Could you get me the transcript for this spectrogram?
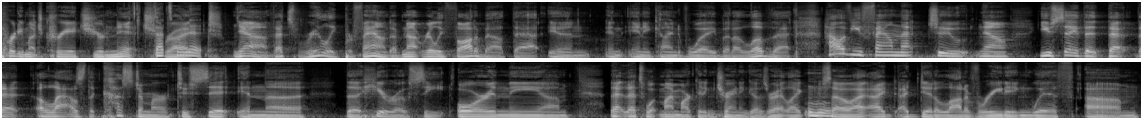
pretty much creates your niche. That's my right? niche. Yeah, that's really profound. I've not really thought about that in in any kind of way, but I love that. How have you found that to now? You say that that that allows the customer to sit in the the hero seat or in the um, that that's what my marketing training goes right like Mm-hmm. so I, I I did a lot of reading with um,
